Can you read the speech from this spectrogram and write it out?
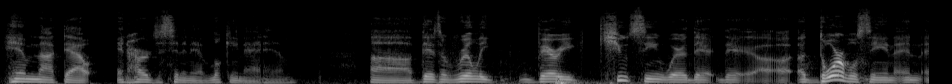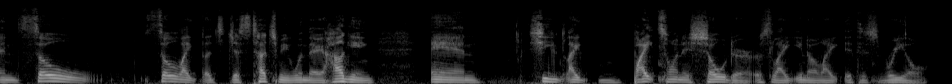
him knocked out and her just sitting there looking at him. Uh, there's a really very cute scene where they're they're uh, adorable scene and and so so like let's just touch me when they're hugging and she like bites on his shoulder. It's like you know like it is real.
